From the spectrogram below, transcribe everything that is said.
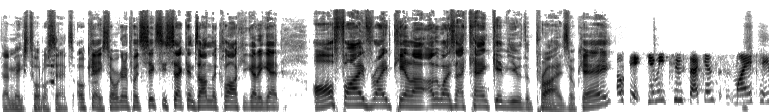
That makes total sense. Okay, so we're gonna put sixty seconds on the clock. You got to get all five right, Kayla. Otherwise, I can't give you the prize. Okay. Okay, give me two seconds. Maya K,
